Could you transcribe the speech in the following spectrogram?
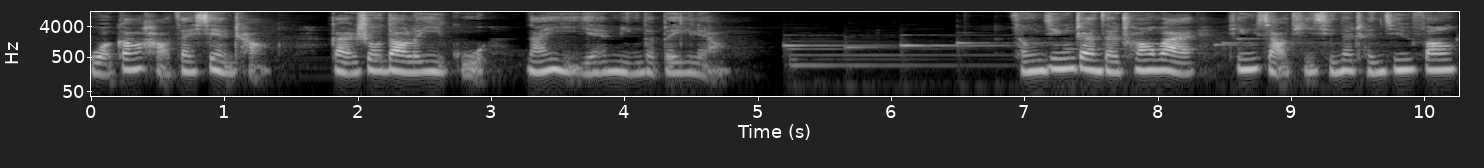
我刚好在现场，感受到了一股难以言明的悲凉。曾经站在窗外听小提琴的陈金芳，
